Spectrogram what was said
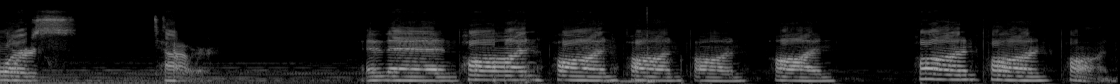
horse, tower. And then pawn, pawn, pawn, pawn, pawn, pawn, pawn, pawn.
